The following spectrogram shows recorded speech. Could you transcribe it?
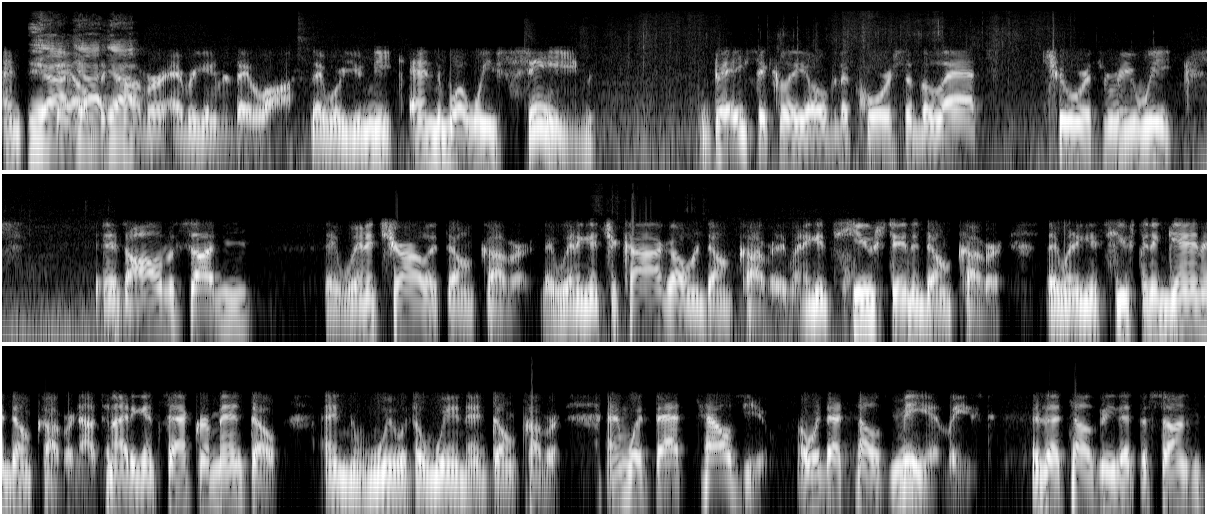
and Yeah, failed yeah, to yeah. cover every game that they lost. They were unique. And what we've seen basically over the course of the last two or three weeks is all of a sudden they win at Charlotte, don't cover. They win against Chicago and don't cover. They win against Houston and don't cover. They win against Houston again and don't cover. Now tonight against Sacramento and with a win and don't cover. And what that tells you, or what that tells me at least, is that tells me that the Suns,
